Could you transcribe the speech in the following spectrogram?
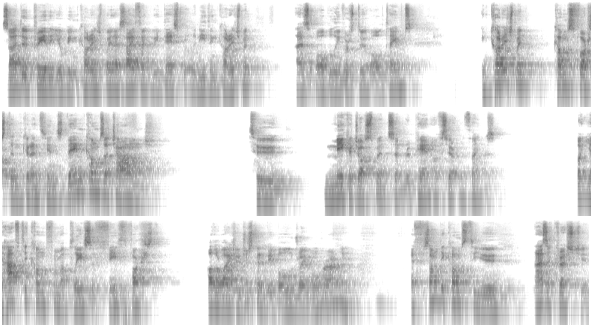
So I do pray that you'll be encouraged by this. I think we desperately need encouragement, as all believers do at all times. Encouragement comes first in Corinthians, then comes a challenge to make adjustments and repent of certain things. But you have to come from a place of faith first. Otherwise, you're just going to be bowled right over, aren't you? If somebody comes to you as a Christian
